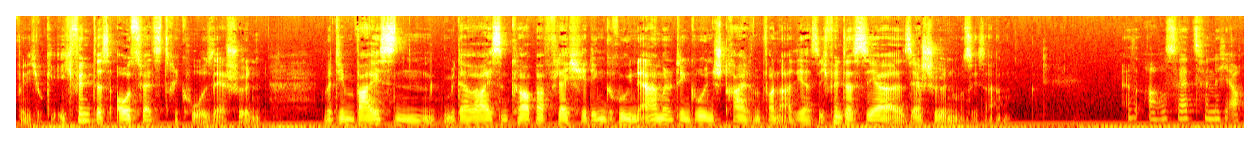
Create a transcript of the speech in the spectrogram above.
Finde ich okay. Ich finde das Auswärtstrikot sehr schön. Mit dem weißen, mit der weißen Körperfläche, den grünen Ärmel und den grünen Streifen von Adidas. Ich finde das sehr, sehr schön, muss ich sagen. Also auswärts finde ich auch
